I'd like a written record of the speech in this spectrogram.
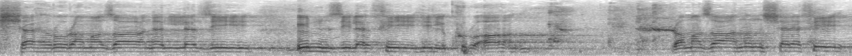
Şehru Ramazan ellezî ünzile fîhil Kur'an. Ramazanın şerefi,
